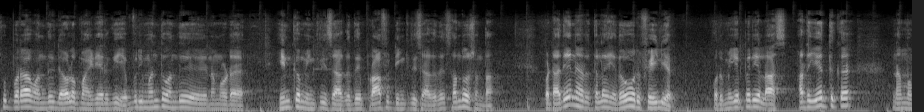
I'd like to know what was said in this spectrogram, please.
சூப்பராக வந்து டெவலப் ஆகிட்டே இருக்குது எவ்ரி மந்த் வந்து நம்மளோட இன்கம் இன்க்ரீஸ் ஆகுது ப்ராஃபிட் இன்க்ரீஸ் ஆகுது. சந்தோஷம்தான் பட் அதே நேரத்தில் ஏதோ ஒரு ஃபெயிலியர் ஒரு மிகப்பெரிய லாஸ் அதை ஏற்றுக்க நம்ம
